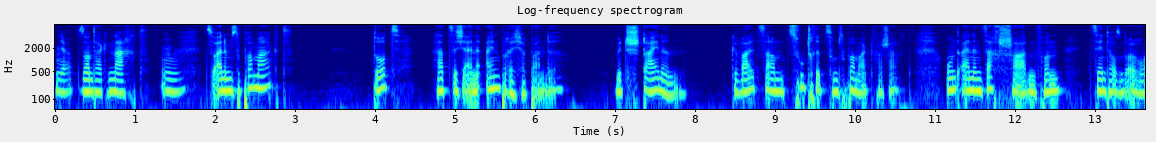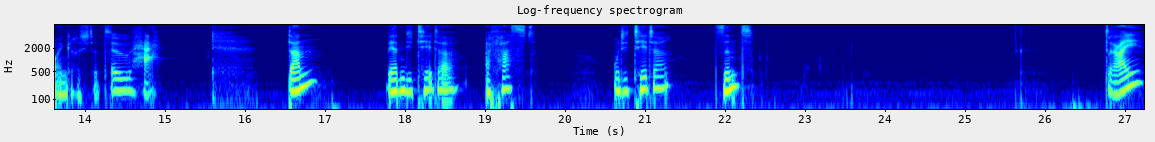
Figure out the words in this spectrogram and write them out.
Ja. Sonntagnacht zu einem Supermarkt. Dort hat sich eine Einbrecherbande mit Steinen gewaltsam Zutritt zum Supermarkt verschafft und einen Sachschaden von 10.000 Euro eingerichtet. Oha. Dann werden die Täter erfasst und die Täter sind drei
